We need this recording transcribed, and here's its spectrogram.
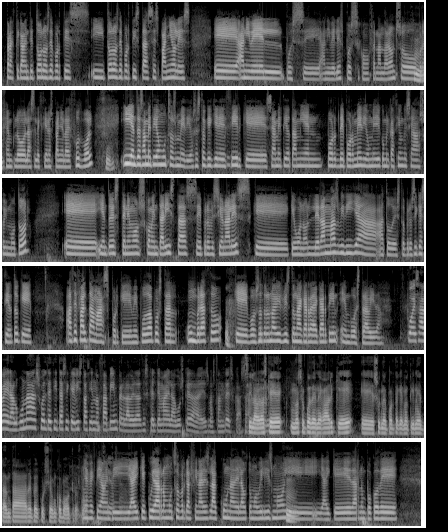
prácticamente todos los deportes y todos los deportistas españoles eh, a nivel pues eh, a niveles pues como Fernando Alonso por hmm. ejemplo la selección española de fútbol. Y entonces ha metido muchos medios. Esto qué quiere decir que se ha metido también por de por medio un medio de comunicación que se llama Soy Motor. Eh, y entonces tenemos comentaristas profesionales que, que, bueno le dan más vidilla a, todo esto. Pero sí que es cierto que hace falta más porque me puedo apostar un brazo que vosotros no habéis visto una carrera de karting en vuestra vida. Pues a ver, alguna sueltecita sí que he visto haciendo zapping, pero la verdad es que el tema de la búsqueda es bastante escasa. Sí, la verdad es que no se puede negar que eh, es un deporte que no tiene tanta repercusión como otros. Efectivamente, y hay que cuidarlo mucho porque al final es la cuna del automovilismo y, hmm. hay que darle un poco de,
